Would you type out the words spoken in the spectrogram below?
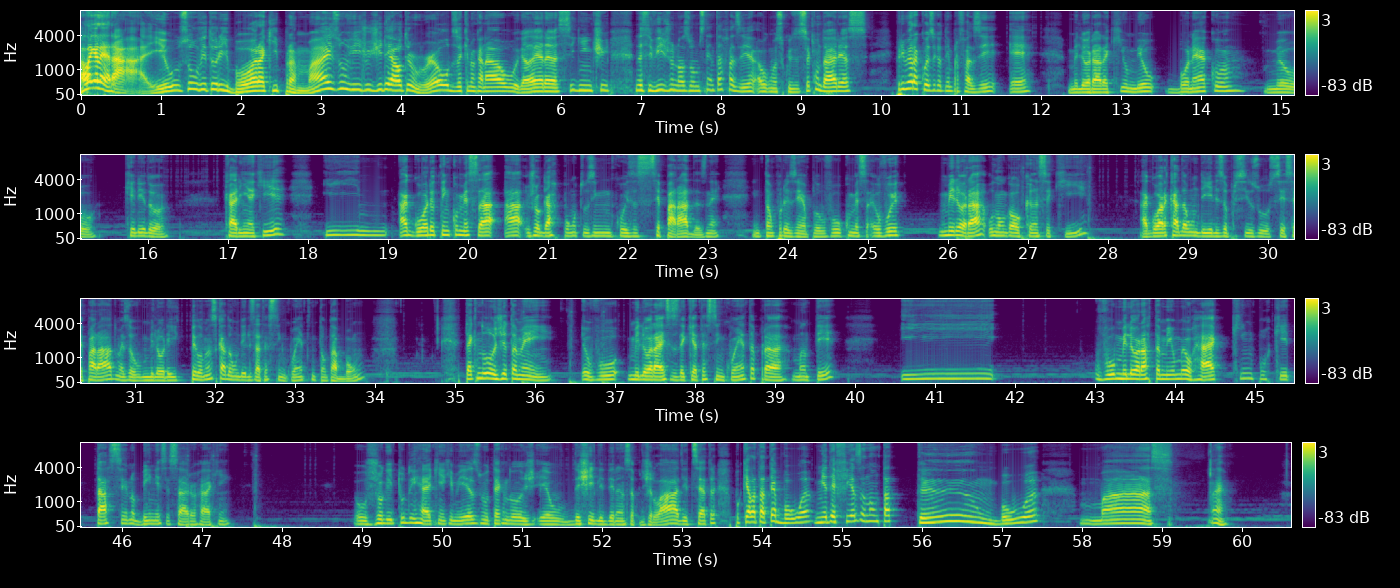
Fala galera, eu sou o Vitor e bora aqui para mais um vídeo de The Outer Worlds aqui no canal. Galera, seguinte, nesse vídeo nós vamos tentar fazer algumas coisas secundárias. Primeira coisa que eu tenho para fazer é melhorar aqui o meu boneco, meu querido carinha aqui. E agora eu tenho que começar a jogar pontos em coisas separadas, né? Então, por exemplo, eu vou começar, eu vou melhorar o longo alcance aqui, Agora, cada um deles eu preciso ser separado, mas eu melhorei pelo menos cada um deles até 50, então tá bom. Tecnologia também, eu vou melhorar esses daqui até 50 para manter. E vou melhorar também o meu hacking, porque tá sendo bem necessário o hacking. Eu joguei tudo em hacking aqui mesmo, tecnologia, eu deixei liderança de lado, etc. Porque ela tá até boa, minha defesa não tá tão boa, mas. É.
